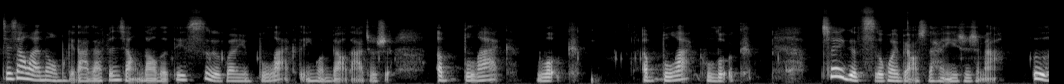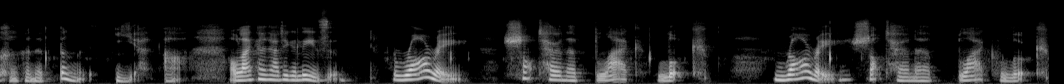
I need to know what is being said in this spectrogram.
接下来呢，我们给大家分享到的第四个关于 black 的英文表达就是 a black look。A black look，这个词汇表示的含义是什么呀？恶狠狠地瞪了一眼啊！我们来看一下这个例子：Rory shot her a black look。Rory shot her a black look。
